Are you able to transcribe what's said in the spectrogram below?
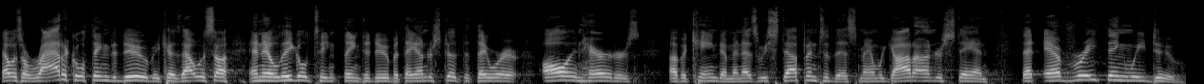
that was a radical thing to do because that was a, an illegal t- thing to do, but they understood that they were all inheritors of a kingdom. And as we step into this, man, we got to understand that everything we do,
